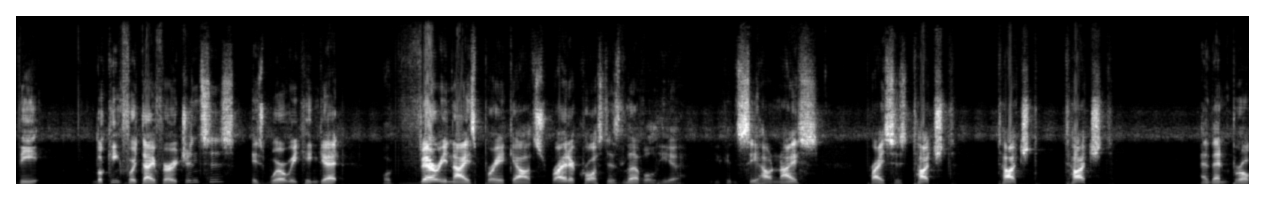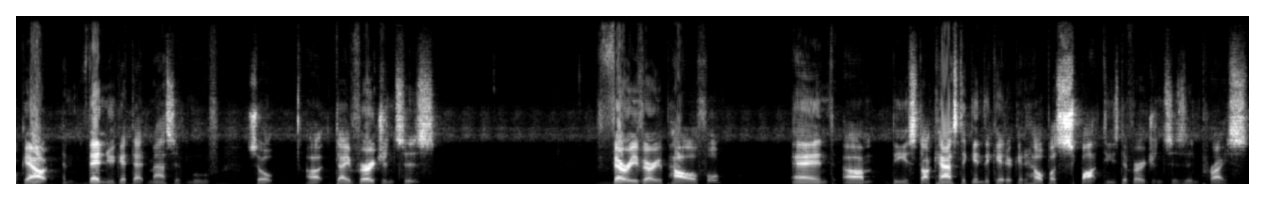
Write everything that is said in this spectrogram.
the looking for divergences is where we can get very nice breakouts right across this level here. You can see how nice prices touched, touched, touched, and then broke out, and then you get that massive move. So uh, divergences, very, very powerful. And um, the stochastic indicator can help us spot these divergences in price.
